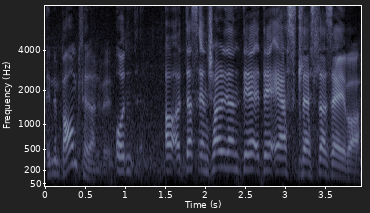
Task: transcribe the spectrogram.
in den Baum klettern will. Und äh, das entscheidet dann der, der Erstklässler selber.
